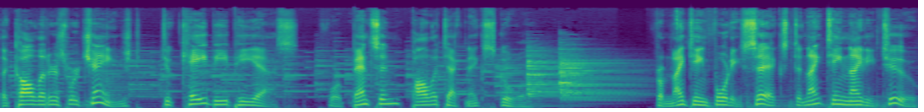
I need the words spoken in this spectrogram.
the call letters were changed to KBPS for Benson Polytechnic School. From 1946 to 1992,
